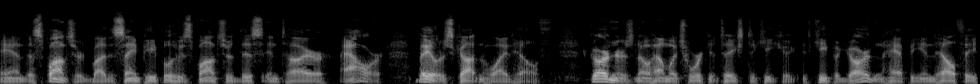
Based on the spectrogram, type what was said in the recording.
and uh, sponsored by the same people who sponsored this entire hour Baylor Scott and White Health. Gardeners know how much work it takes to keep a, keep a garden happy and healthy.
